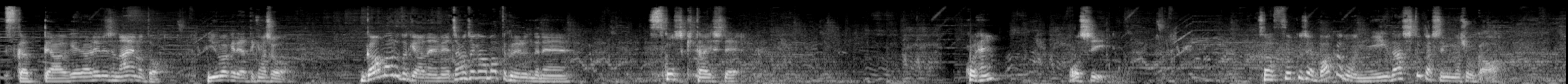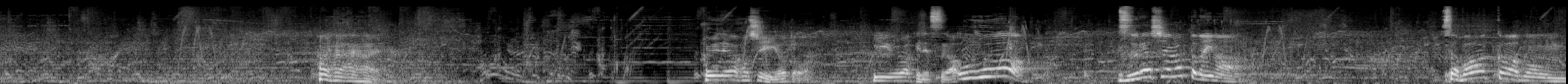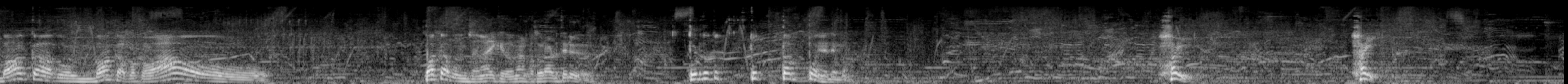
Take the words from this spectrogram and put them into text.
使ってあげられるじゃないのというわけでやっていきましょう。頑張るときはね、めちゃめちゃ頑張ってくれるんでね、少し期待して。これ辺惜しい。早速じゃあバカボン逃出しとかしてみましょうか。はいはいはいはい。これでは欲しいよと。いうわけですが。うわずらしやがったな今。さあバカボンバカボンバカバカ。ワオバカボンじゃないけどなんか取られてる。取れたと取ったっぽいねでも。はい。はい。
